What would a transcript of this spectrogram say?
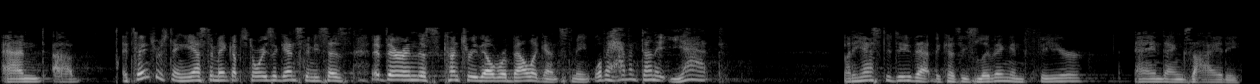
And uh, it's interesting. He has to make up stories against him. He says, if they're in this country, they'll rebel against me. Well, they haven't done it yet. But he has to do that because he's living in fear and anxiety.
